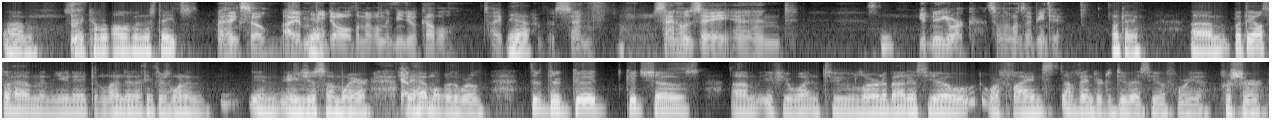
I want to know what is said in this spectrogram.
Um, so they cover all of them in the states. I think so. I haven't yeah. been to all of them. I've only been to a couple. Type yeah. San San Jose and New York. That's the only ones I've been to. Okay. Um, but they also have them in Munich and London. I think there's one in in Asia somewhere. Yep. They have them all over the world. They're, they're good good shows. Um, if you're wanting to learn about SEO or find a vendor to do SEO for you, for sure.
